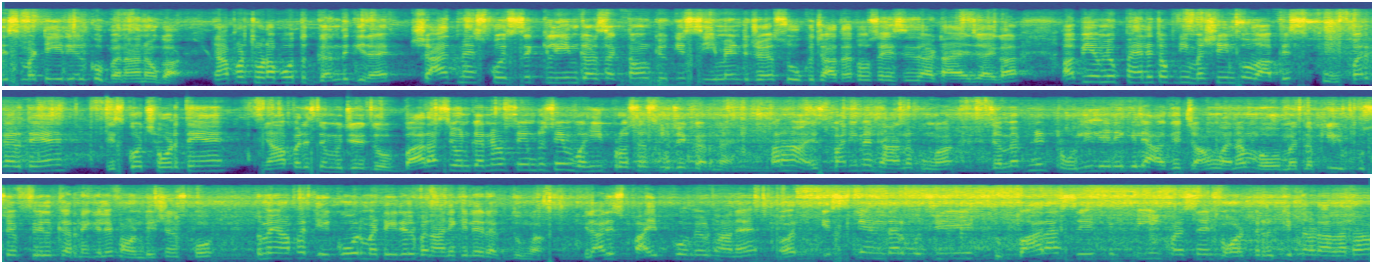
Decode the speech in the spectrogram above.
इस मटेरियल को बनाना होगा। यहाँ पर थोड़ा बहुत गंद गिरा है। शायद मैं इसको इससे क्लीन कर सकता हूँ, क्योंकि सीमेंट जो है सूख जाता है तो उसे हटाया जाएगा। अभी हम लोग पहले तो अपनी मशीन को वापस ऊपर करते हैं, इसको छोड़ते हैं। यहाँ पर इसे मुझे दोबारा से ऑन करना है सेम टू सेम वही प्रोसेस मुझे करना है। पर हाँ इस बार मैं ध्यान रखूँगा, जब मैं अपनी ट्रोली लेने के लिए आगे जाऊँगा ना मतलब कि उसे फिल करने के लिए फाउंडेशन को तो मैं यहाँ पर एक और मटेरियल बनाने के लिए रख दूँगा। फ़िलहाल इस पाइप को हमें उठाना है और इसके अंदर मुझे दोबारा से फिफ्टीन परसेंट वाटर कितना डाला था?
